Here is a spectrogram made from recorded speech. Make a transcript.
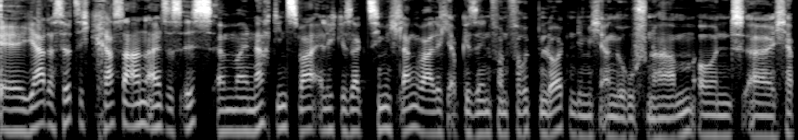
Äh, ja, das hört sich krasser an, als es ist. Äh, mein Nachtdienst war ehrlich gesagt ziemlich langweilig, abgesehen von verrückten Leuten, die mich angerufen haben. Und äh, ich habe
